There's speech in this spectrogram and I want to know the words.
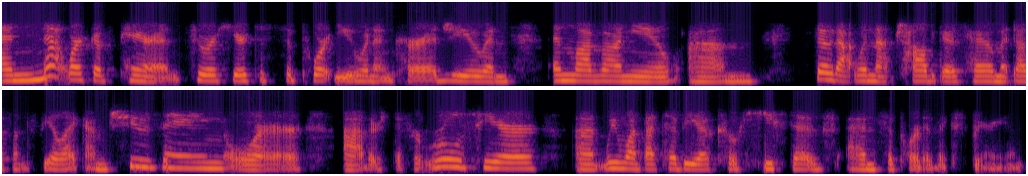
a network of parents who are here to support you and encourage you and, and love on you. Um, so that when that child goes home, it doesn't feel like I'm choosing or uh, there's different rules here. Um, we want that to be a cohesive and supportive experience.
